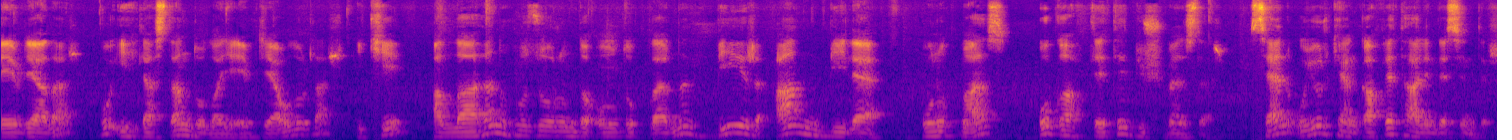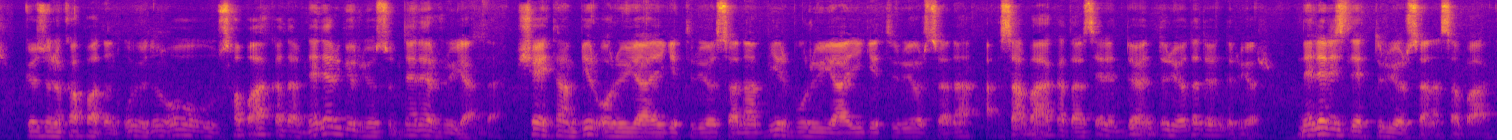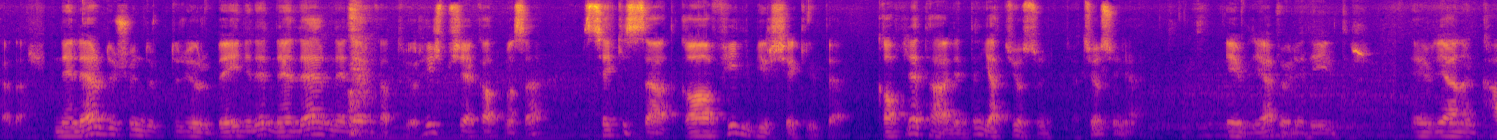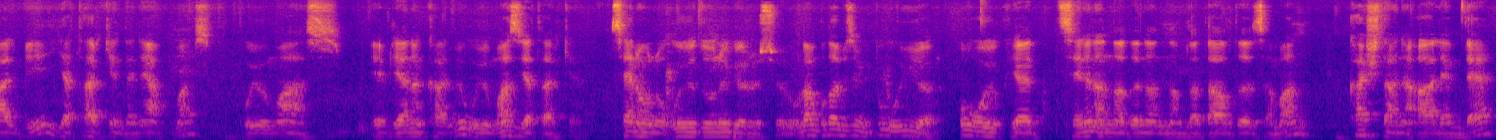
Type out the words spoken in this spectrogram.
Evliyalar bu ihlastan dolayı evliya olurlar. İki, Allah'ın huzurunda olduklarını bir an bile unutmaz, o gaflete düşmezler. Sen uyurken gaflet halindesindir. Gözünü kapadın, uyudun, o sabaha kadar neler görüyorsun, neler rüyanda. Şeytan bir o rüyayı getiriyor sana, bir bu rüyayı getiriyor sana. Sabaha kadar seni döndürüyor da döndürüyor. Neler izlettiriyor sana sabaha kadar. Neler düşündürtüyor beynine, neler neler katıyor. Hiçbir şey katmasa 8 saat gafil bir şekilde, gaflet halinde yatıyorsun. Yatıyorsun yani. Evliya böyle değildir. Evliyanın kalbi yatarken de ne yapmaz? Uyumaz. Evliyanın kalbi uyumaz yatarken. Sen onu uyuduğunu görürsün. Ulan bu da bizim gibi uyuyor. O uykuya senin anladığın anlamda daldığı zaman kaç tane alemde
